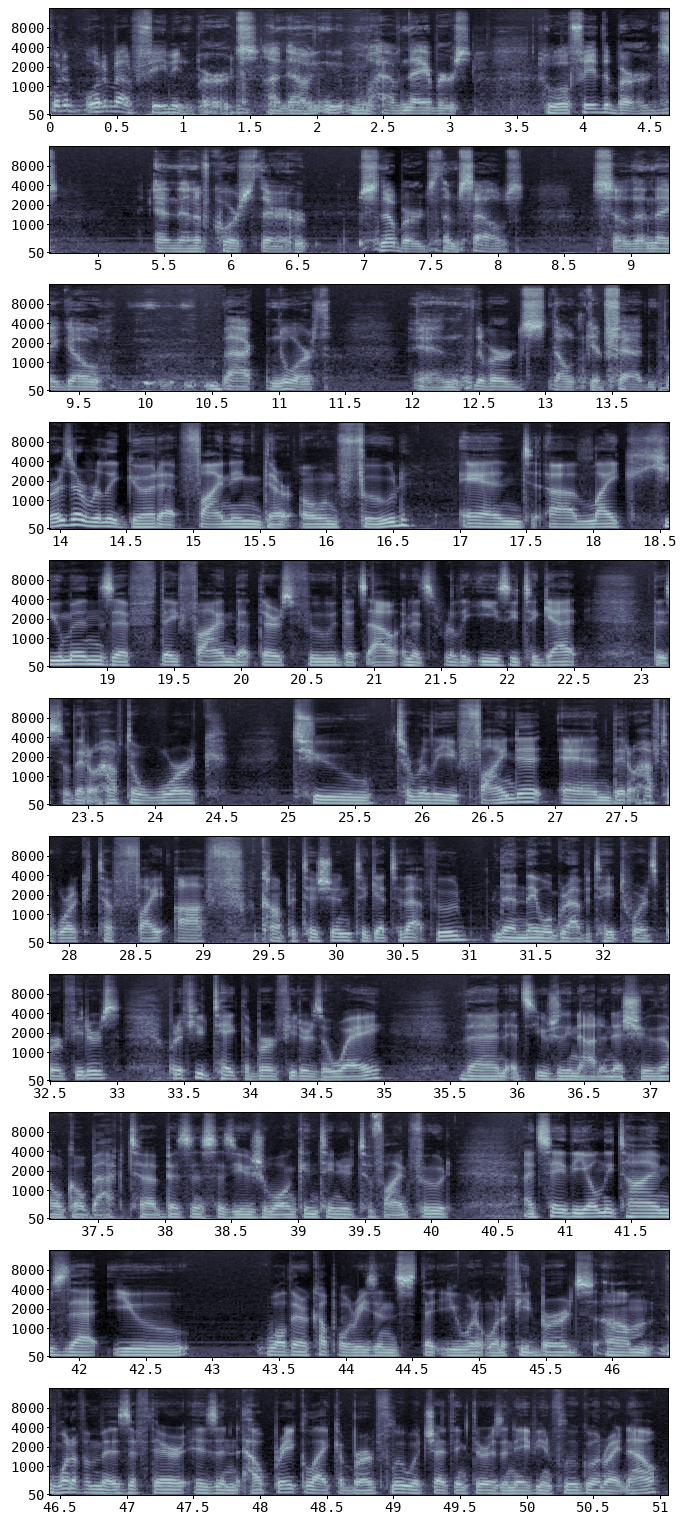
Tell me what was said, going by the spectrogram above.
What, what about feeding birds? I know we'll have neighbors who will feed the birds, and then, of course, they're snowbirds themselves. So then they go back north, and the birds don't get fed. Birds are really good at finding their own food. And uh, like humans, if they find that there's food that's out and it's really easy to get, so they don't have to work to to really find it and they don't have to work to fight off competition to get to that food, then they will gravitate towards bird feeders. But if you take the bird feeders away, then it's usually not an issue. They'll go back to business as usual and continue to find food. I'd say the only times that you well, there are a couple of reasons that you wouldn't want to feed birds. Um, one of them is if there is an outbreak like a bird flu, which I think there is an avian flu going right now.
